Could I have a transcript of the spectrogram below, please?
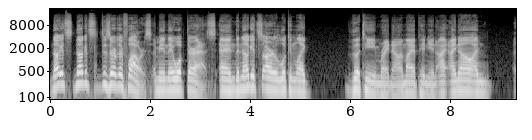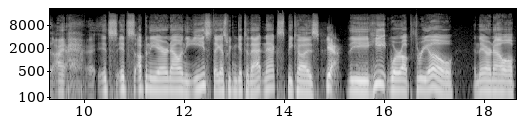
Nuggets Nuggets deserve their flowers. I mean, they whooped their ass. And the Nuggets are looking like the team right now in my opinion. I I know I'm I it's it's up in the air now in the East. I guess we can get to that next because Yeah. the Heat were up 3-0 and they are now up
